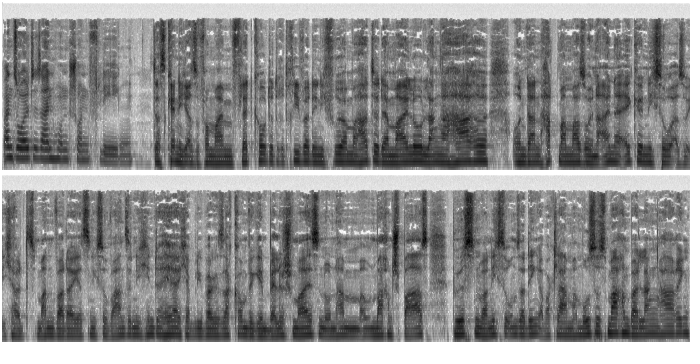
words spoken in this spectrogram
man sollte seinen Hund schon pflegen. Das kenne ich also von meinem Flat-Coated Retriever, den ich früher mal hatte, der Milo, lange Haare und dann hat man mal so in einer Ecke nicht so, also ich als Mann war da jetzt nicht so wahnsinnig hinterher. Ich habe lieber gesagt, komm, wir gehen Bälle schmeißen und haben und machen Spaß. Bürsten war nicht so unser Ding, aber klar, man muss es machen bei langen Haarigen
